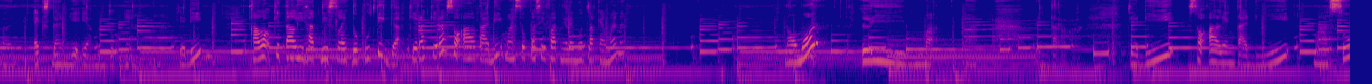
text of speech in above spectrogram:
uh, x dan y ya bentuknya. Nah, jadi kalau kita lihat di slide 23, kira-kira soal tadi masuk ke sifat nilai mutlak yang mana? Nomor 5 jadi, soal yang tadi masuk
